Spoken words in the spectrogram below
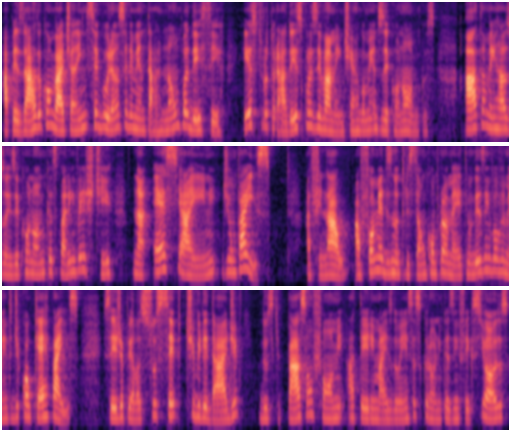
Apesar do combate à insegurança alimentar não poder ser estruturado exclusivamente em argumentos econômicos, há também razões econômicas para investir na SAN de um país. Afinal, a fome e a desnutrição comprometem o desenvolvimento de qualquer país, seja pela susceptibilidade dos que passam fome a terem mais doenças crônicas infecciosas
